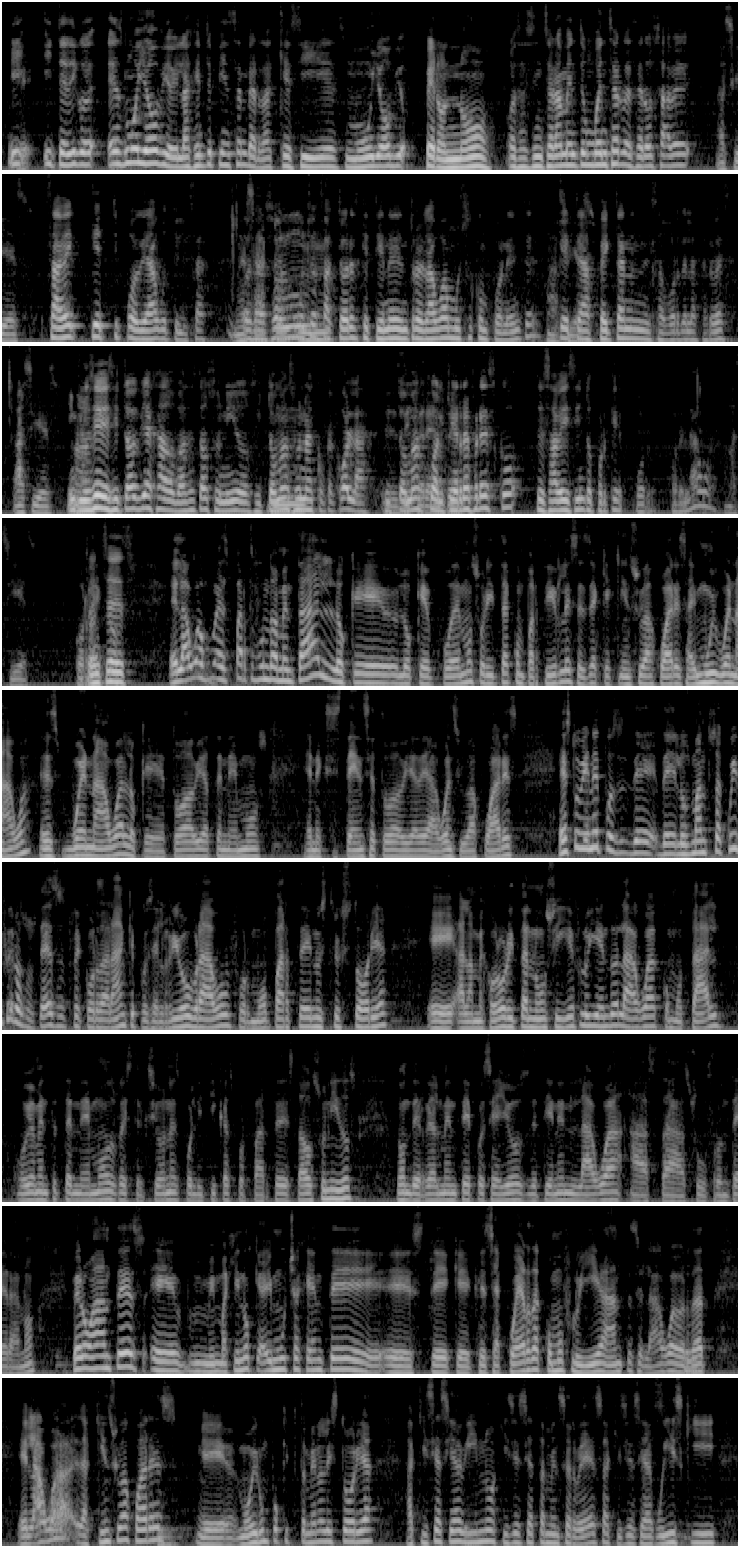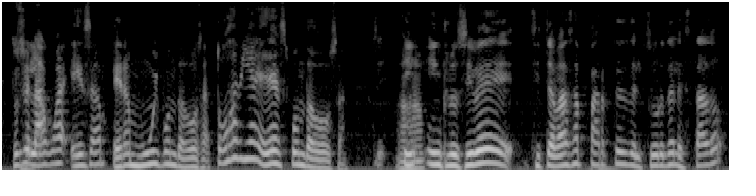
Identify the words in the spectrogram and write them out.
Y, Eh. y te digo, es muy obvio y la gente piensa en verdad que sí es muy obvio, pero no. O sea, sinceramente un buen cervecero sabe Así es. sabe qué tipo de agua utilizar. O sea, son muchos factores que tiene dentro del agua, muchos componentes que Así te es. afectan en el sabor de la cerveza. Así es. Inclusive si tú has viajado, vas a Estados Unidos y tomas Mm. una Coca-Cola, si tomas diferente. cualquier refresco, te sabe distinto. ¿Por qué? Por, por el agua. Ah, Así es. Correcto. Entonces, El agua es parte fundamental. Lo que, lo que podemos ahorita compartirles es de que aquí en Ciudad Juárez hay muy buen agua. Es buen agua lo que todavía tenemos en existencia todavía de agua en Ciudad Juárez. Esto viene pues de, de los mantos acuíferos. Ustedes recordarán que pues el río Bravo formó parte de nuestra historia. Eh, a lo mejor ahorita no sigue fluyendo el agua como tal. Obviamente tenemos restricciones políticas por parte de Estados Unidos, donde realmente pues ellos detienen el agua hasta su frontera, ¿no? Pero antes, eh, me imagino que hay mucha gente este, que, que se acuerda cómo fluía antes el agua, ¿verdad? El agua aquí en Ciudad Juárez, eh, ir un poquito también a la historia, aquí se hacía vino, aquí se hacía también cerveza, aquí se hacía whisky. Entonces el agua esa era muy bondadosa, todavía es bondadosa. sí, inclusive si te vas a partes del sur del estado,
